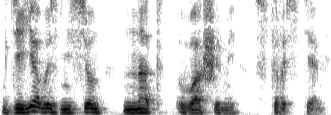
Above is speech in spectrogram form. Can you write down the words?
где я вознесен над вашими страстями.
